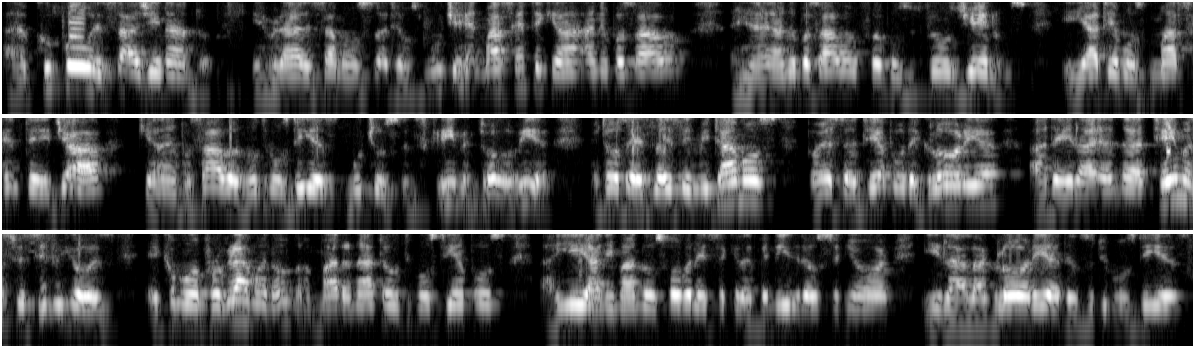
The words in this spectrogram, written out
uh, el cupo está llenando. Y en verdad estamos, tenemos mucha gente, más gente que el año pasado. En el año pasado fuimos, fuimos llenos y ya tenemos más gente ya que año pasado, en últimos días, muchos inscriben todavía. Entonces, les invitamos por ese tiempo de gloria. El tema específico es eh, como el programa, ¿no? Maranata, últimos tiempos, ahí animando a los jóvenes a que la venida del Señor y la, la gloria de los últimos días.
